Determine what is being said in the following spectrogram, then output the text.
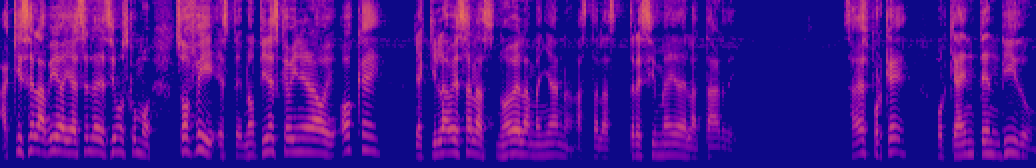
aquí se la vive. Y a veces le decimos como, Sofi, este, no tienes que venir hoy. Ok. Y aquí la ves a las 9 de la mañana hasta las 3 y media de la tarde. ¿Sabes por qué? Porque ha entendido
